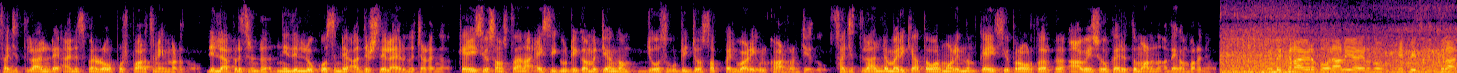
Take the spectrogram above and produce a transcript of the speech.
സജിത് ലാലിന്റെ അനുസ്മരണവും പുഷ്പാർച്ചനയും നടന്നു. ജില്ലാ പ്രസിഡന്റ് നിതിൻ ലൂക്കോസിന്റെ അധ്യക്ഷതയിലായിരുന്നു ചടങ്ങ്. കെ എസ് യു സംസ്ഥാന എക്സിക്യൂട്ടീവ് കമ്മിറ്റി അംഗം ജോസ് കുട്ടി ജോസഫ് പരിപാടി ഉദ്ഘാടനം ചെയ്തു. സജിത് ലാലിന്റെ മരിക്കാത്ത ഓർമ്മകൾ ഇന്നും കെ എസ് യു പ്രവർത്തകർക്ക് ആവേശവും കരുത്തുമാണെന്ന് അദ്ദേഹം പറഞ്ഞു. പോരാളിയായിരുന്നു കെ പി സജിത്ലാൽ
